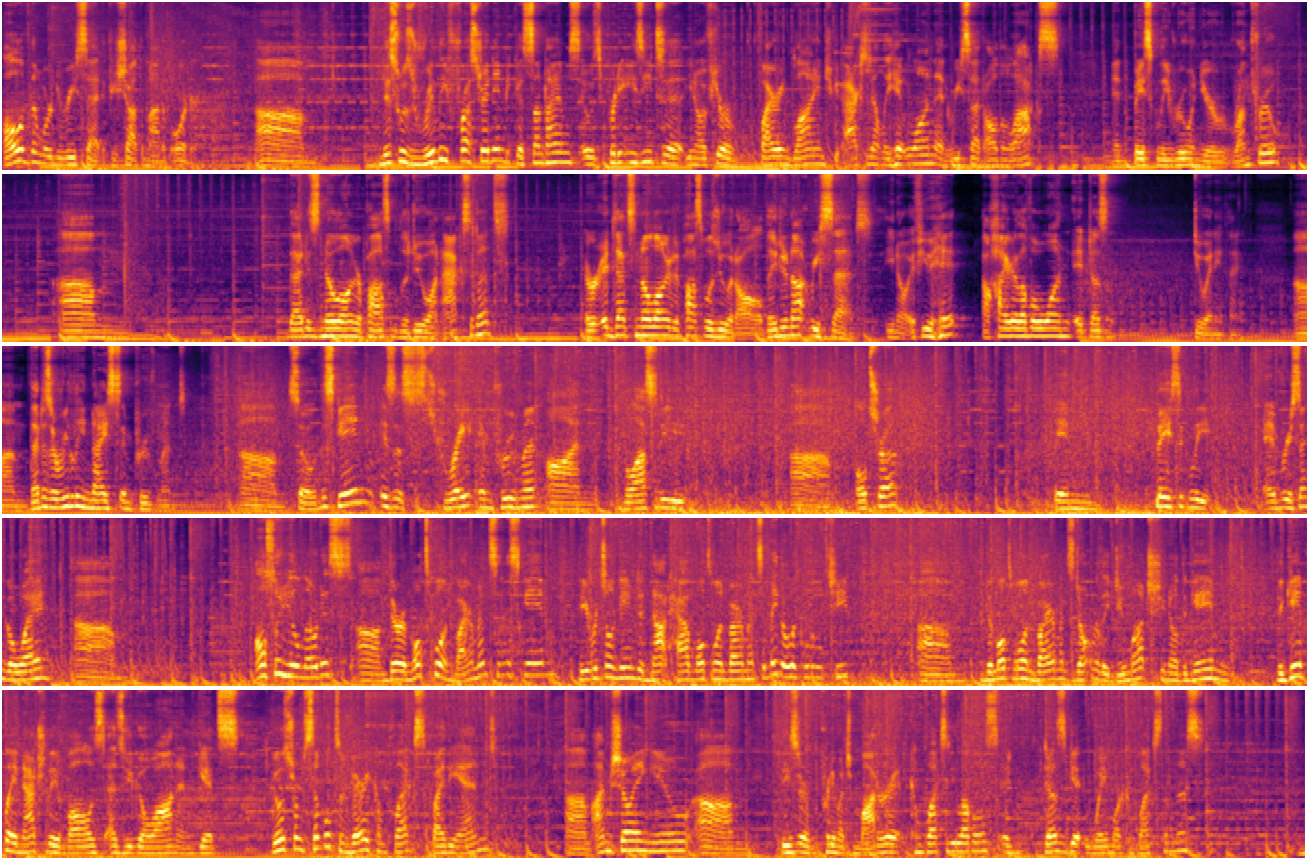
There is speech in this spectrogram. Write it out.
all of them were to reset if you shot them out of order. Um, this was really frustrating because sometimes it was pretty easy to, you know, if you're firing blind, you could accidentally hit one and reset all the locks and basically ruin your run through. Um, that is no longer possible to do on accident. Or that's no longer possible to do at all. They do not reset. You know, if you hit a higher level one, it doesn't do anything. Um, that is a really nice improvement. Um, so this game is a straight improvement on Velocity um, Ultra in basically every single way. Um, also, you'll notice um, there are multiple environments in this game. The original game did not have multiple environments. It made it look a little cheap. The multiple environments don't really do much. You know, the game, the gameplay naturally evolves as you go on and gets goes from simple to very complex by the end. Um, I'm showing you um, these are pretty much moderate complexity levels. It does get way more complex than this.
